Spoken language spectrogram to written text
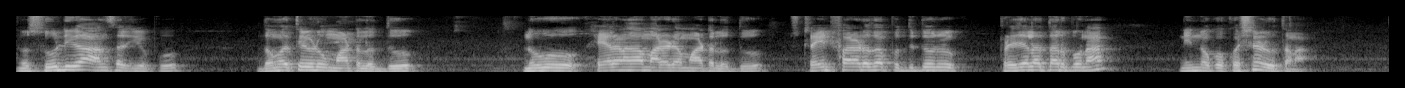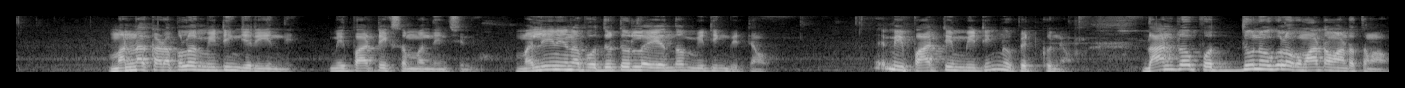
నువ్వు సూటిగా ఆన్సర్ చెప్పు. దొంగతీయుడు మాటలొద్దు. నువ్వు హేళనగా మాట్లాడే మాటలొద్దు. స్ట్రైట్ ఫార్వర్డ్గా పొద్దుటూరు ప్రజల తరపున నిన్ను ఒక క్వశ్చన్ అడుగుతున్నా. మొన్న కడపలో మీటింగ్ జరిగింది మీ పార్టీకి సంబంధించింది. మళ్ళీ నిన్న పొద్దుటూరులో ఏందో మీటింగ్ పెట్టావు మీ పార్టీ మీటింగ్ నువ్వు పెట్టుకున్నావు. దాంట్లో పొద్దున కూడా ఒక మాట మాట్లాడుతున్నావు.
